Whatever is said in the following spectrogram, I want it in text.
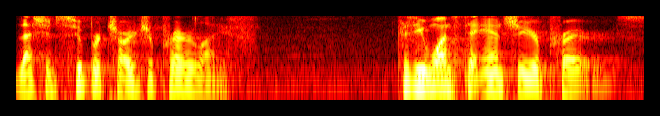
that should supercharge your prayer life because He wants to answer your prayers.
